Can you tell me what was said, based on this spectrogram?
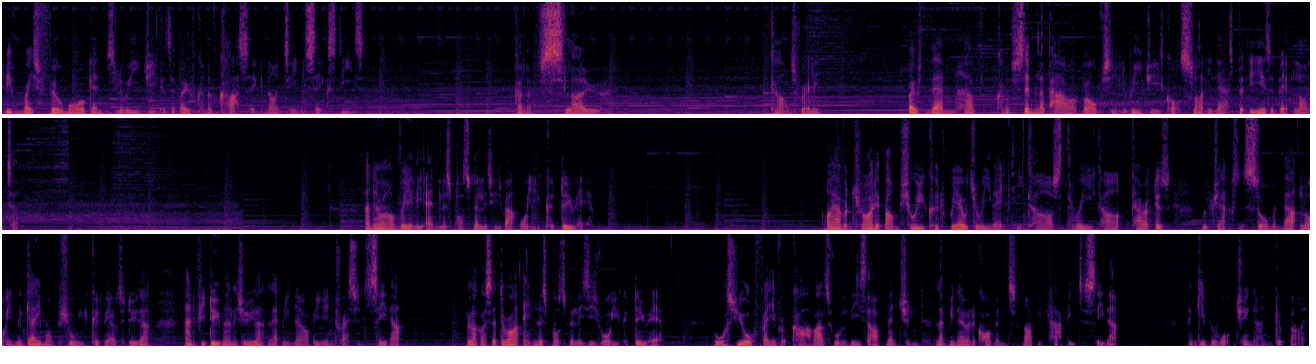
Could even race Fillmore against Luigi, because they're both kind of classic 1960s, kind of slow cars, really both of them have kind of similar power, but obviously Luigi's got slightly less, but he is a bit lighter. And there are really endless possibilities about what you could do here. I haven't tried it, but I'm sure you could be able to remake the Cars 3 car- characters with Jackson Storm and that lot in the game. I'm sure you could be able to do that. And if you do manage to do that, let me know. I'll be interested to see that. But like I said, there are endless possibilities of what you could do here. But what's your favourite car out of all of these that I've mentioned? Let me know in the comments and I'd be happy to see that. Thank you for watching and goodbye.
